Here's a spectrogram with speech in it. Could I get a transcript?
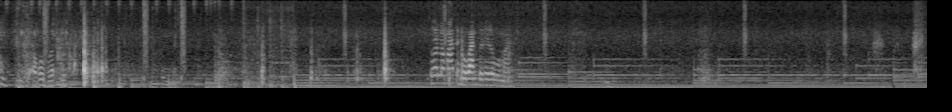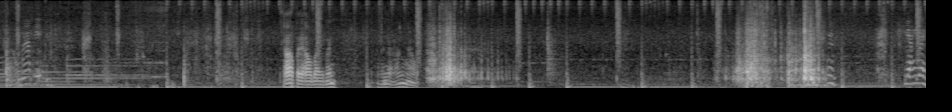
โอ้ยนี่สิเอาบ่เบิดเลยส่วนเรามาแต่เมื่อวานเพิ่นได้เราบ่มาเอามาพี่เช้าไปเอาใบมันมันเอาข้างเงาเพียงเลย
